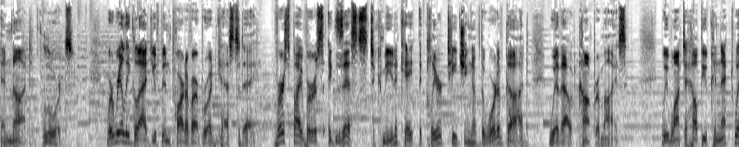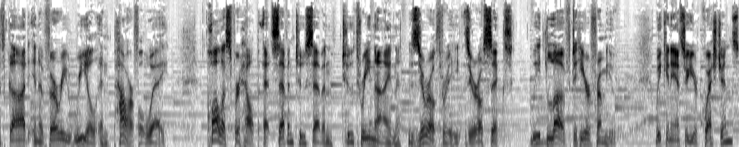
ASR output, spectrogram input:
and not lords. We're really glad you've been part of our broadcast today. Verse by Verse exists to communicate the clear teaching of the Word of God without compromise. We want to help you connect with God in a very real and powerful way. Call us for help at 727 239 0306. We'd love to hear from you. We can answer your questions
